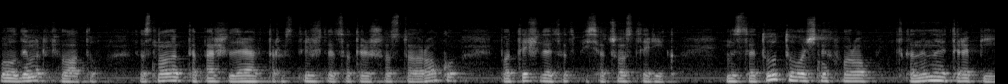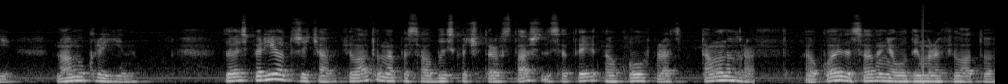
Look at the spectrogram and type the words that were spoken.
Володимир Філатов, засновник та перший директор з 1936 року по 1956 рік Інституту очних хвороб і тканинної терапії НАМ України. За весь період життя Філатов написав близько 460 наукових праць та монографій. Наукові досягнення Володимира Філатова.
